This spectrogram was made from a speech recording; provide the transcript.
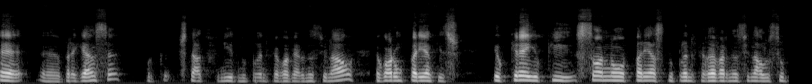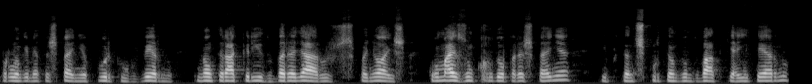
a, a Bragança, porque está definido no Plano Ferroviário Nacional. Agora, um parênteses, eu creio que só não aparece no Plano Ferroviário Nacional o seu prolongamento da Espanha porque o Governo não terá querido baralhar os espanhóis com mais um corredor para a Espanha e, portanto, exportando um debate que é interno,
